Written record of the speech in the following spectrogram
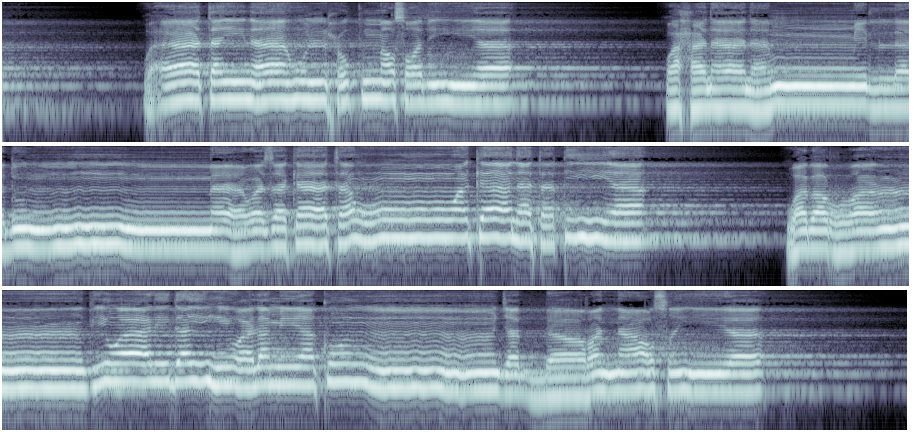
وآتيناه الحكم صبيا وحنانا من لدنا وزكاة وكان تقيا وبرا بوالديه ولم يكن جبارا عصيا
